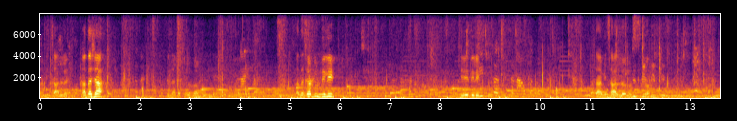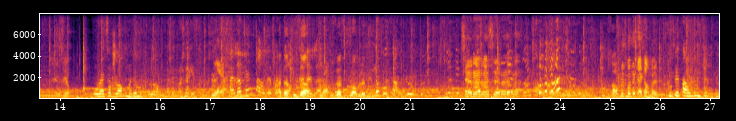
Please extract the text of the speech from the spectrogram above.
आम्ही चाललोय. नाताशा. नाताशा तू डिलीट डिलीट डिलीट आता आम्ही चाललोय मस्त. ओव्याच्या ब्लॉगमध्ये ब्लॉगमध्ये मला घेतलं. आता तुझा तुझाच प्रॉब्लेम आहे ना? शरारा शरारा. ऑफिसमध्ये काय काम आहे? कुठे चावलं विचारते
